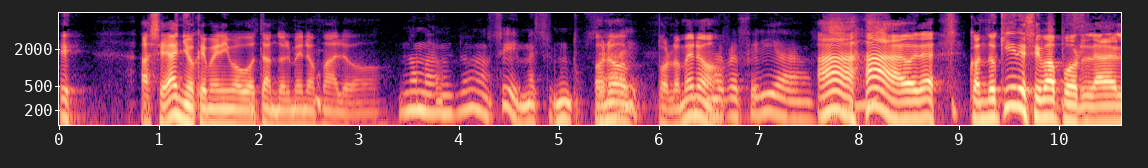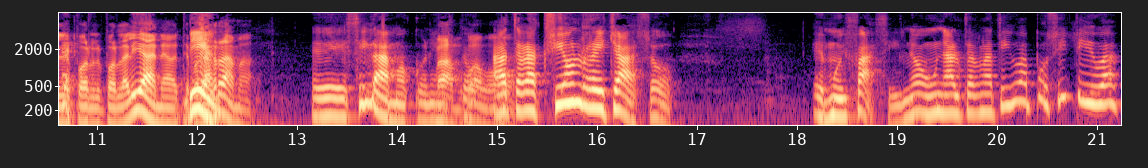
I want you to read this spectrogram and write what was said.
Hace años que venimos votando el menos malo. No, me, no. Me, ¿O no? Por lo Me menos. refería. Ah, ah, cuando quiere se va por la, por, por la liana, por Bien. la rama. Eh, sigamos con Vamos, esto. vamos, vamos. Atracción, rechazo. Es muy fácil, ¿no? Una alternativa positiva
